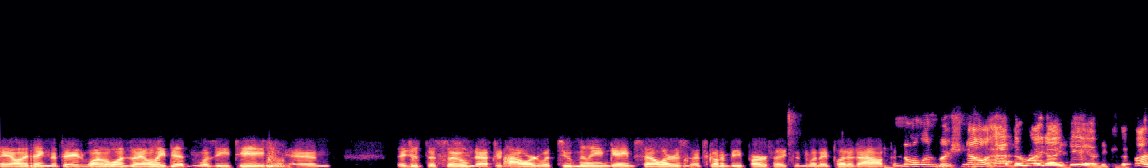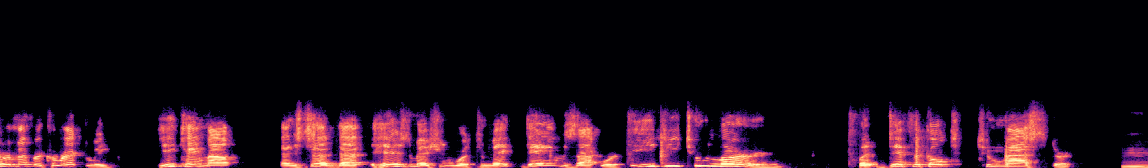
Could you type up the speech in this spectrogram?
The only thing that they, one of the ones they only did was ET, and they just assumed after Howard with two million game sellers, it's going to be perfect. And when they put it out, Nolan Bushnell had the right idea because if I remember correctly, he came out and said that his mission was to make games that were easy to learn but difficult to master. Hmm.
